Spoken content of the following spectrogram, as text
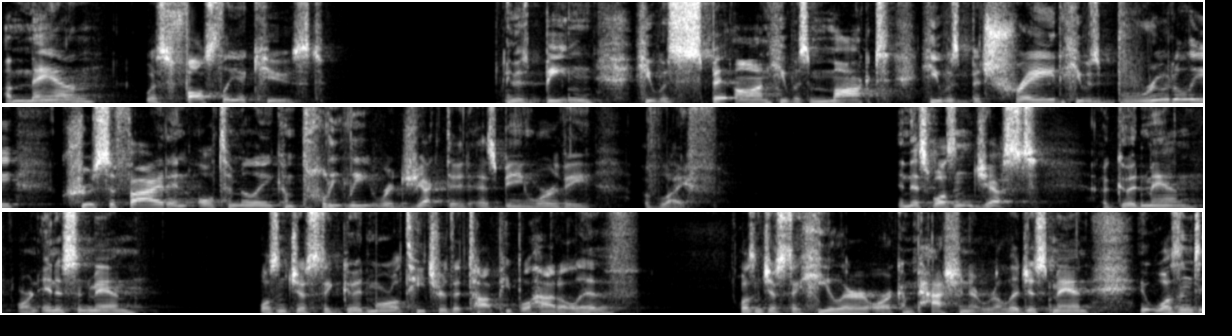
A man was falsely accused. He was beaten, he was spit on, he was mocked, he was betrayed, he was brutally crucified and ultimately completely rejected as being worthy of life. And this wasn't just a good man or an innocent man, wasn't just a good moral teacher that taught people how to live, wasn't just a healer or a compassionate religious man. It wasn't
